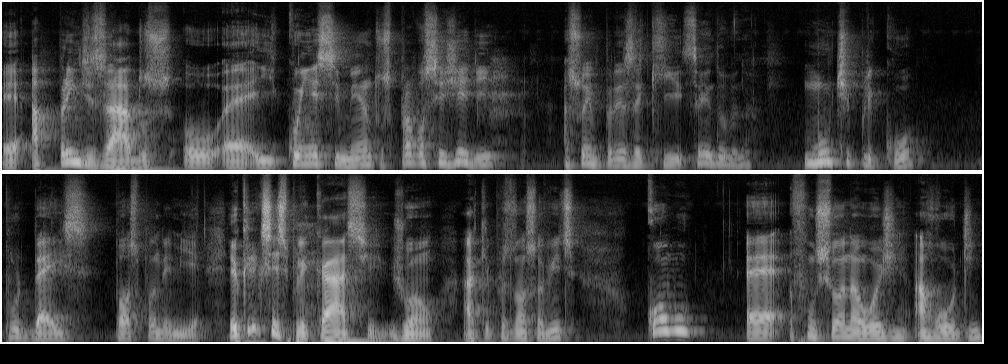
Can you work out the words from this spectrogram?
é, aprendizados ou, é, e conhecimentos para você gerir a sua empresa que Sem dúvida. multiplicou por 10 pós-pandemia. Eu queria que você explicasse, João, aqui para os nossos ouvintes, como é, funciona hoje a holding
